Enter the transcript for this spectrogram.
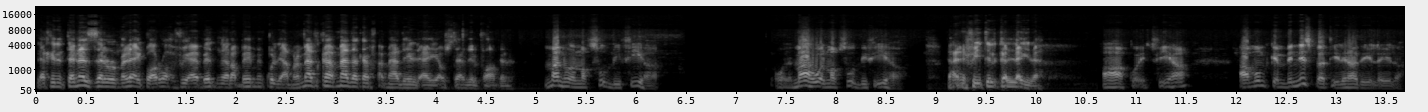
لكن تنزلوا الملائكة والروح فيها بإذن ربهم من كل أمر. ماذا ماذا تفهم هذه الآية أستاذي الفاضل؟ من هو المقصود بفيها؟ ما هو المقصود بفيها؟ يعني في تلك الليلة. آه كويس. فيها؟ آه ممكن بالنسبة لهذه الليلة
